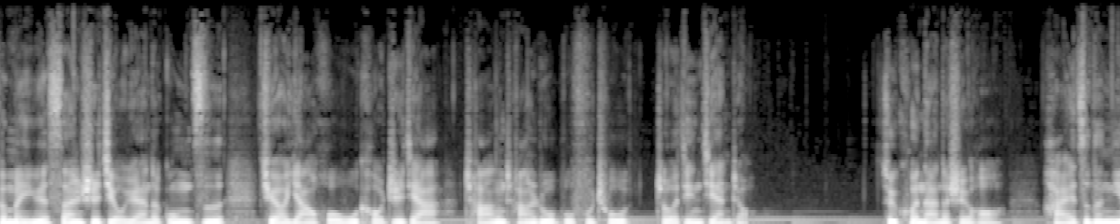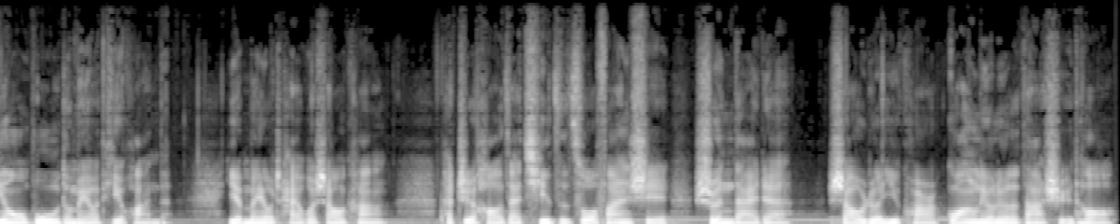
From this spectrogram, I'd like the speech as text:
可每月三十九元的工资却要养活五口之家，常常入不敷出，捉襟见肘。最困难的时候，孩子的尿布都没有替换的，也没有柴火烧炕，他只好在妻子做饭时顺带着烧热一块光溜溜的大石头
